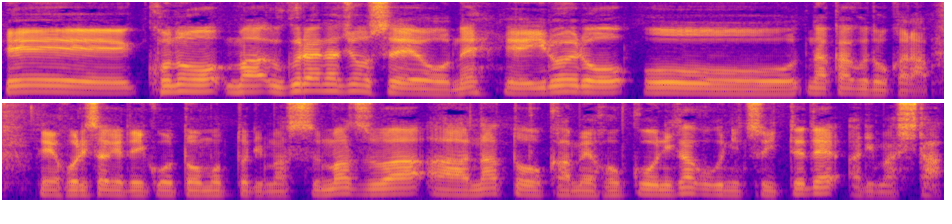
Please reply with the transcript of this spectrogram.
えー、この、まあ、ウクライナ情勢をね、えー、いろいろな角度から、えー、掘り下げていこうと思っております。まずは、あ NATO 加盟北欧2カ国についてでありました。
